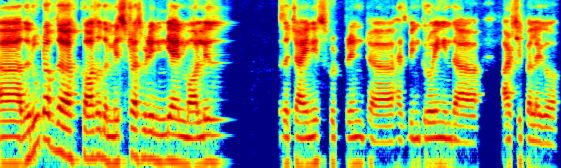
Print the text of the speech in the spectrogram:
Uh, the root of the cause of the mistrust between India and Maldives, is the Chinese footprint, uh, has been growing in the archipelago.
